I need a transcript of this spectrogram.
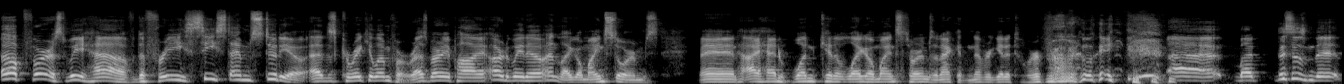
Up first, we have the free C-STEM Studio as curriculum for Raspberry Pi, Arduino, and Lego Mindstorms. Man, I had one kit of Lego Mindstorms and I could never get it to work properly. uh, but this isn't it.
